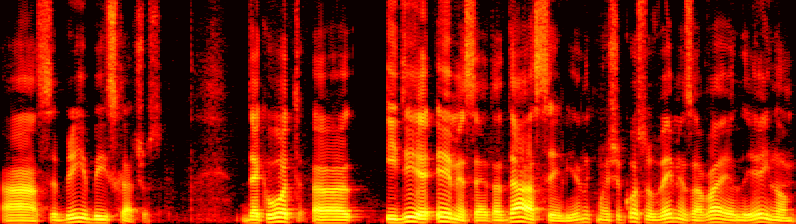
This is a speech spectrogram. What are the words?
а сбрия бейсхачус. Так вот, идея Эмеса это да, Селин, к Мойшикосу Веме Завая Лейном,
